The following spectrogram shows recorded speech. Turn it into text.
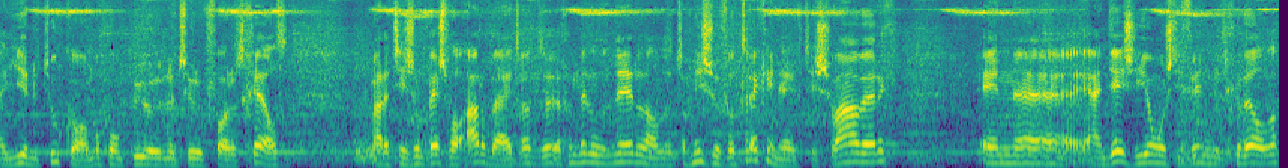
hier naartoe komen. Gewoon puur natuurlijk voor het geld. Maar het is ook best wel arbeid. Want de gemiddelde Nederlander toch niet zoveel trek in heeft. Het is zwaar werk. En, ja, deze jongens die vinden het geweldig.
